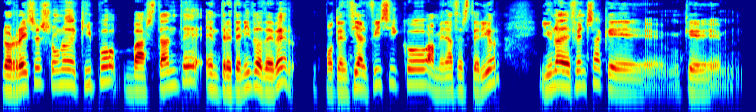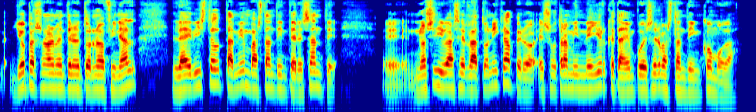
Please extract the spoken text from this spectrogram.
los Racers son un equipo bastante entretenido de ver. Potencial físico, amenaza exterior y una defensa que, que yo personalmente en el torneo final la he visto también bastante interesante. Eh, no sé si va a ser la tónica, pero es otra mid-major que también puede ser bastante incómoda.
